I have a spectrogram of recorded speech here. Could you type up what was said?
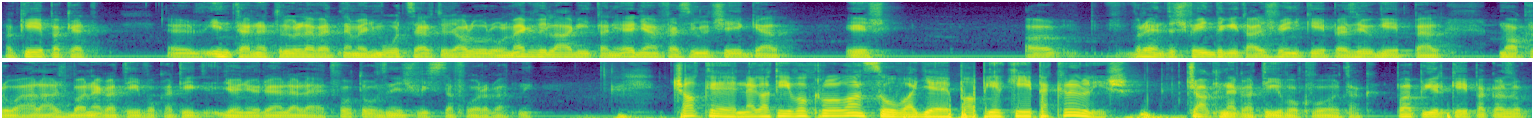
a képeket. Internetről levettem egy módszert, hogy alulról megvilágítani egyenfeszültséggel, és a rendes fény, digitális fényképezőgéppel makroállásban negatívokat így gyönyörűen le lehet fotózni és visszaforgatni. Csak eh, negatívokról van szó, vagy eh, papírképekről is? Csak negatívok voltak. Papírképek azok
